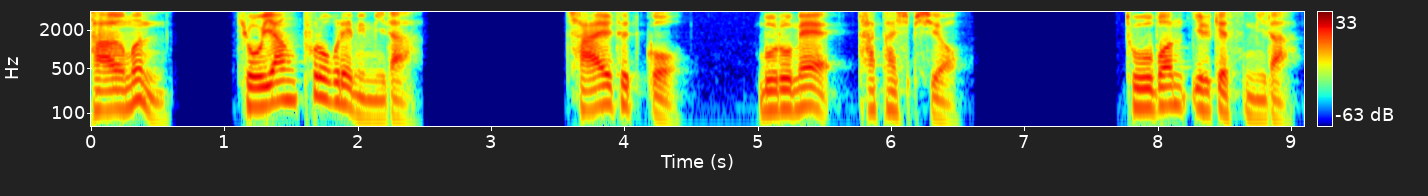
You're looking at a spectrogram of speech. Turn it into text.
다음은 교양 프로그램입니다. 잘 듣고 물음에 답하십시오. 두 번 읽겠습니다.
